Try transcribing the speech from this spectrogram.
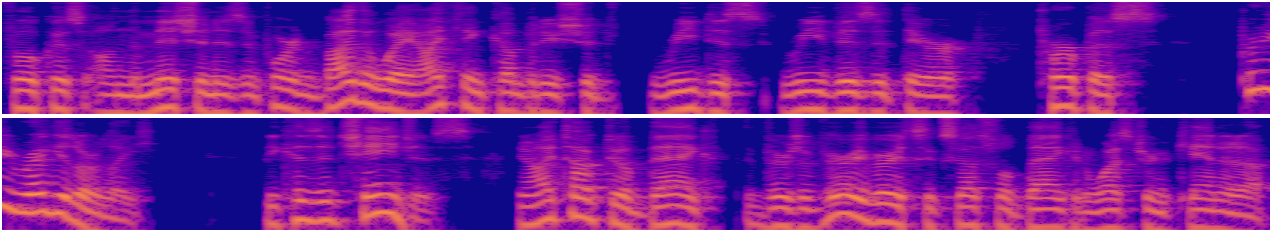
focus on the mission is important. By the way, I think companies should redis, revisit their purpose pretty regularly because it changes. You know, I talked to a bank. There's a very, very successful bank in Western Canada,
